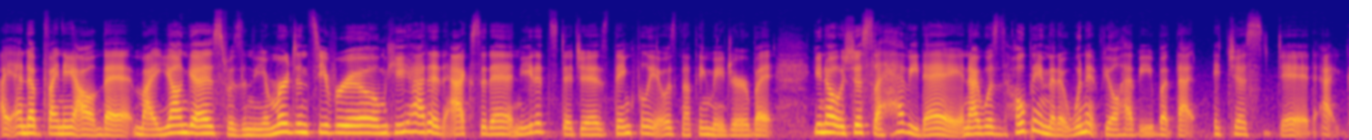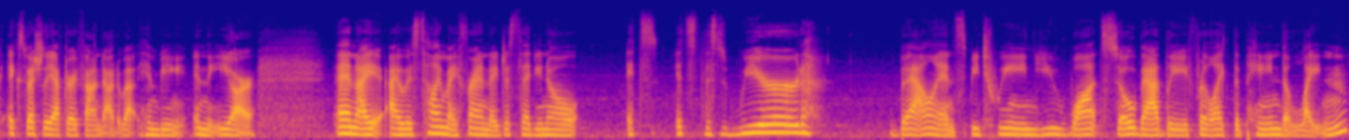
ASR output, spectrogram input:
I end up finding out that my youngest was in the emergency room. He had an accident, needed stitches. Thankfully, it was nothing major, but you know, it was just a heavy day. And I was hoping that it wouldn't feel heavy, but that it just did, especially after I found out about him being in the ER. And I, I was telling my friend, I just said, you know, it's it's this weird balance between you want so badly for like the pain to lighten,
